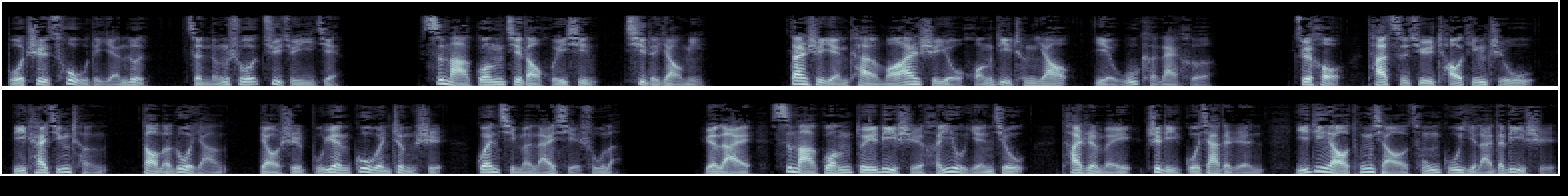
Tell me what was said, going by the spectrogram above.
驳斥错误的言论，怎能说拒绝意见？”司马光接到回信，气得要命。但是眼看王安石有皇帝撑腰，也无可奈何。最后，他辞去朝廷职务，离开京城，到了洛阳，表示不愿过问政事，关起门来写书了。原来司马光对历史很有研究，他认为治理国家的人一定要通晓从古以来的历史，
